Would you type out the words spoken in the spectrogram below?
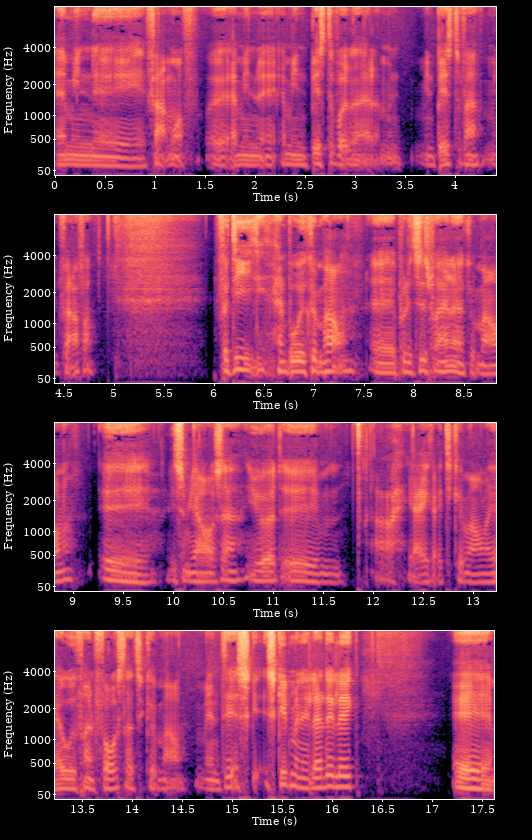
af min øh, farmor, øh, af, min, øh, af min bedsteforældre, eller min, min bedstefar, min farfar. Fordi han boede i København. Øh, på det tidspunkt han er københavner, øh, ligesom jeg også er i øvrigt. Øh, ah, jeg er ikke rigtig københavner, jeg er ude fra en forstad til København, men det er skidt men lad det ligge. Øh,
